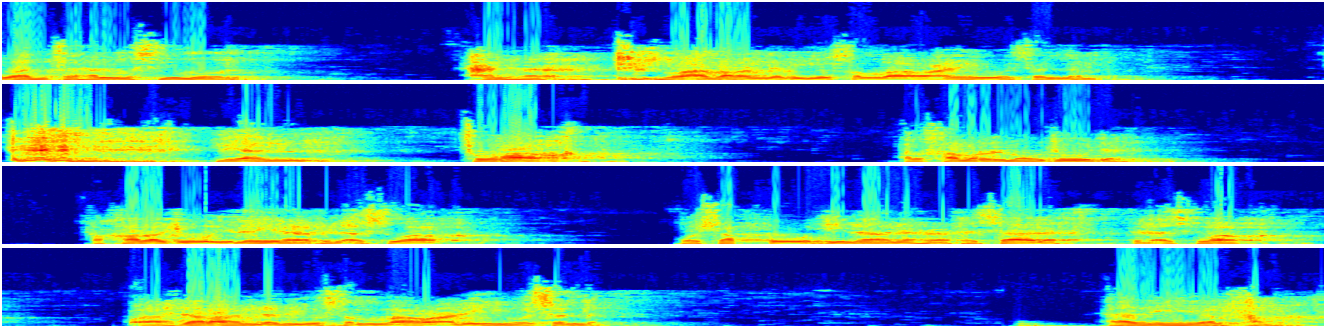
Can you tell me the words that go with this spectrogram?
وانتهى المسلمون عنها. وأمر النبي صلى الله عليه وسلم بأن تراق الخمر الموجودة فخرجوا إليها في الأسواق وشقوا جنانها فسالت في الأسواق وأهدرها النبي صلى الله عليه وسلم. هذه هي الخمر.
